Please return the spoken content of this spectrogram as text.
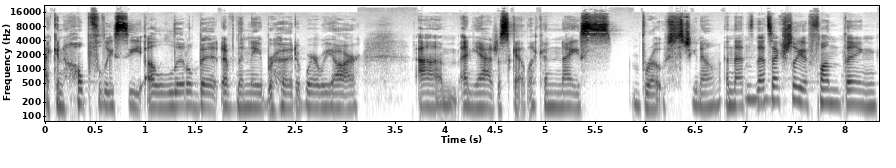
I can hopefully see a little bit of the neighborhood where we are, um, and yeah, just get like a nice roast, you know. And that's that's actually a fun thing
